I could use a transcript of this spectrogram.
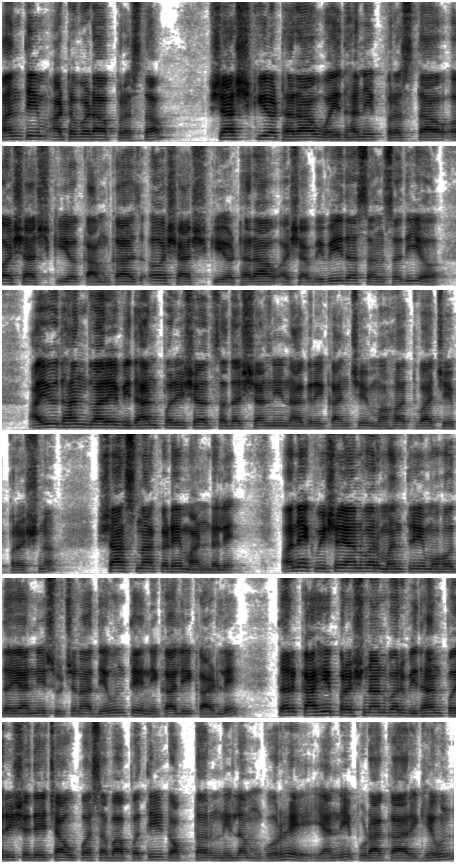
अंतिम आठवडा प्रस्ताव शासकीय ठराव वैधानिक प्रस्ताव अशासकीय कामकाज अशासकीय ठराव अशा विविध संसदीय आयुधांद्वारे विधान परिषद सदस्यांनी नागरिकांचे महत्त्वाचे प्रश्न शासनाकडे मांडले. अनेक विषयांवर मंत्री महोदयांनी सूचना देऊन ते निकाली काढले. तर काही प्रश्नांवर विधान परिषदेच्या उपसभापती डॉक्टर नीलम गोऱ्हे यांनी पुढाकार घेऊन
